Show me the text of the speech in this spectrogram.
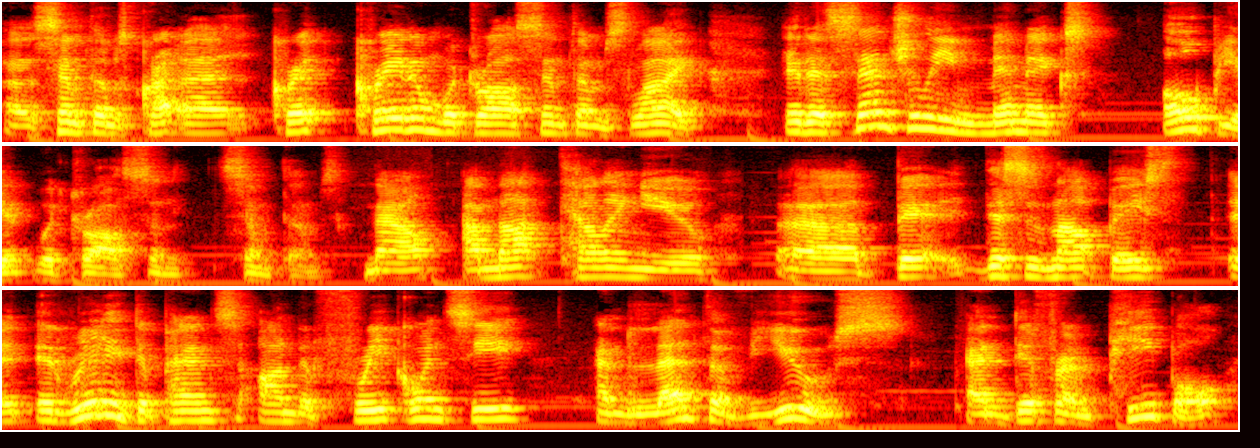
uh, symptoms, uh, kratom withdrawal symptoms like, it essentially mimics opiate withdrawal sim symptoms. Now, I'm not telling you, uh, this is not based, it, it really depends on the frequency and length of use and different people.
